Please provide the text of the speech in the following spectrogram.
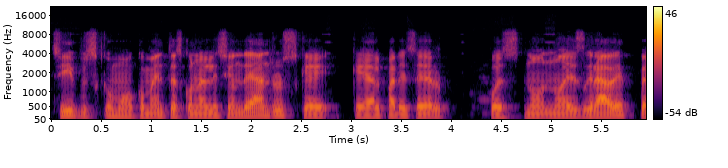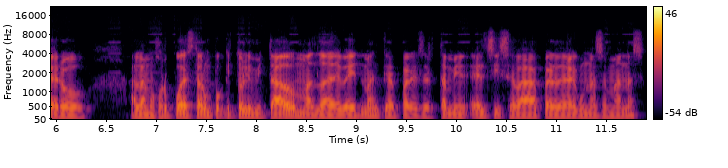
Sí, pues como comentas, con la lesión de Andrews, que, que al parecer pues no, no es grave, pero a lo mejor puede estar un poquito limitado, más la de Bateman, que al parecer también él sí se va a perder algunas semanas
